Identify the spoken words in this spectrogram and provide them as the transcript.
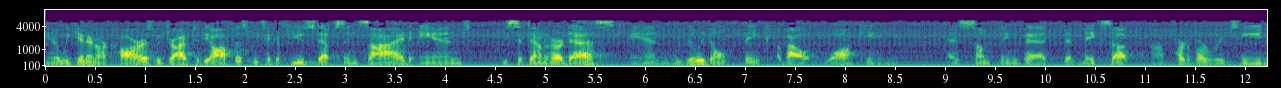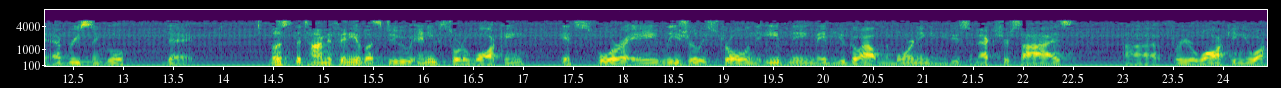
you know, we get in our cars, we drive to the office, we take a few steps inside, and we sit down at our desk, and we really don't think about walking as something that, that makes up uh, part of our routine every single day. Most of the time, if any of us do any sort of walking, it's for a leisurely stroll in the evening. Maybe you go out in the morning and you do some exercise. Uh, for your walking, you walk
